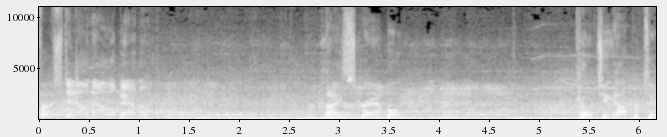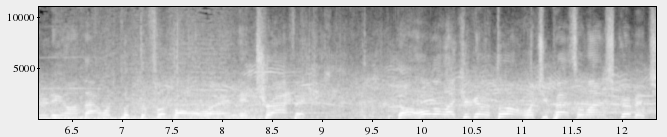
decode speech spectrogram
First down, Alabama. Nice scramble. Coaching opportunity on that one. Put the football away in traffic. Don't hold it like you're going to throw it once you pass the line of scrimmage.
